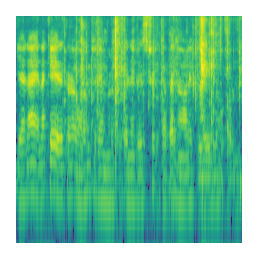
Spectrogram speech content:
ஏன்னா எனக்கே ஏற்கனவே உடம்பு சரியாமல் இருக்குது கொஞ்சம் ரெஸ்ட் எடுத்தால் தான் நாளைக்கு லைவில் உட்காந்து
